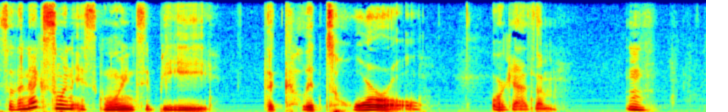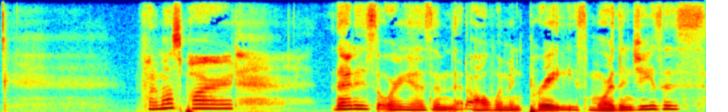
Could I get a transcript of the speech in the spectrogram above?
So the next one is going to be the clitoral orgasm. Mm. For the most part, that is the orgasm that all women praise more than Jesus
